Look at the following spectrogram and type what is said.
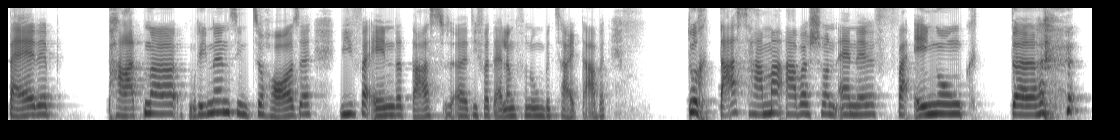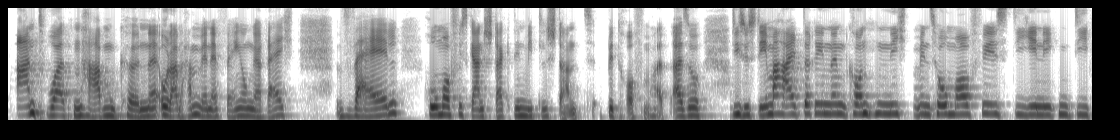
beide Partnerinnen sind zu Hause, wie verändert das äh, die Verteilung von unbezahlter Arbeit? Durch das haben wir aber schon eine Verengung der Antworten haben können oder haben wir eine Verengung erreicht, weil Homeoffice ganz stark den Mittelstand betroffen hat. Also die Systemerhalterinnen konnten nicht ins Homeoffice, diejenigen, die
